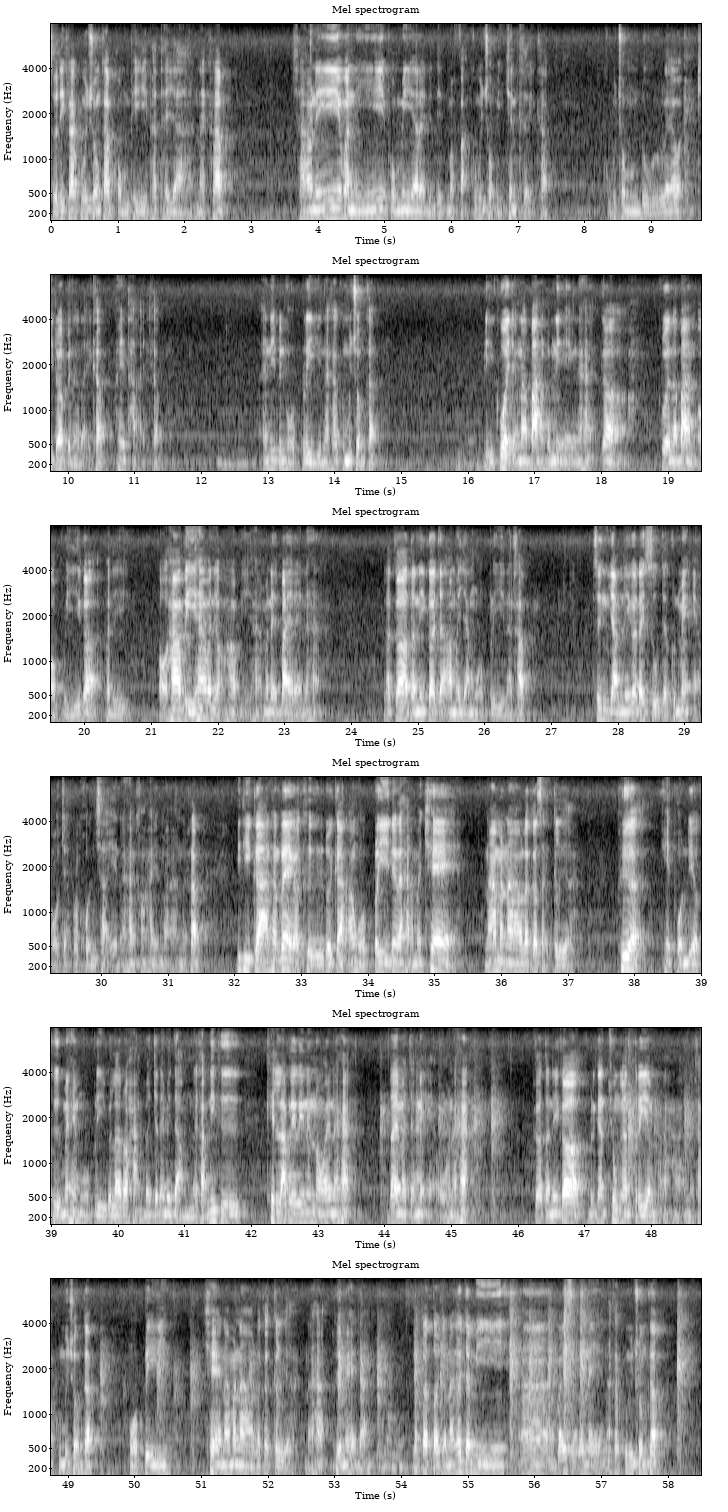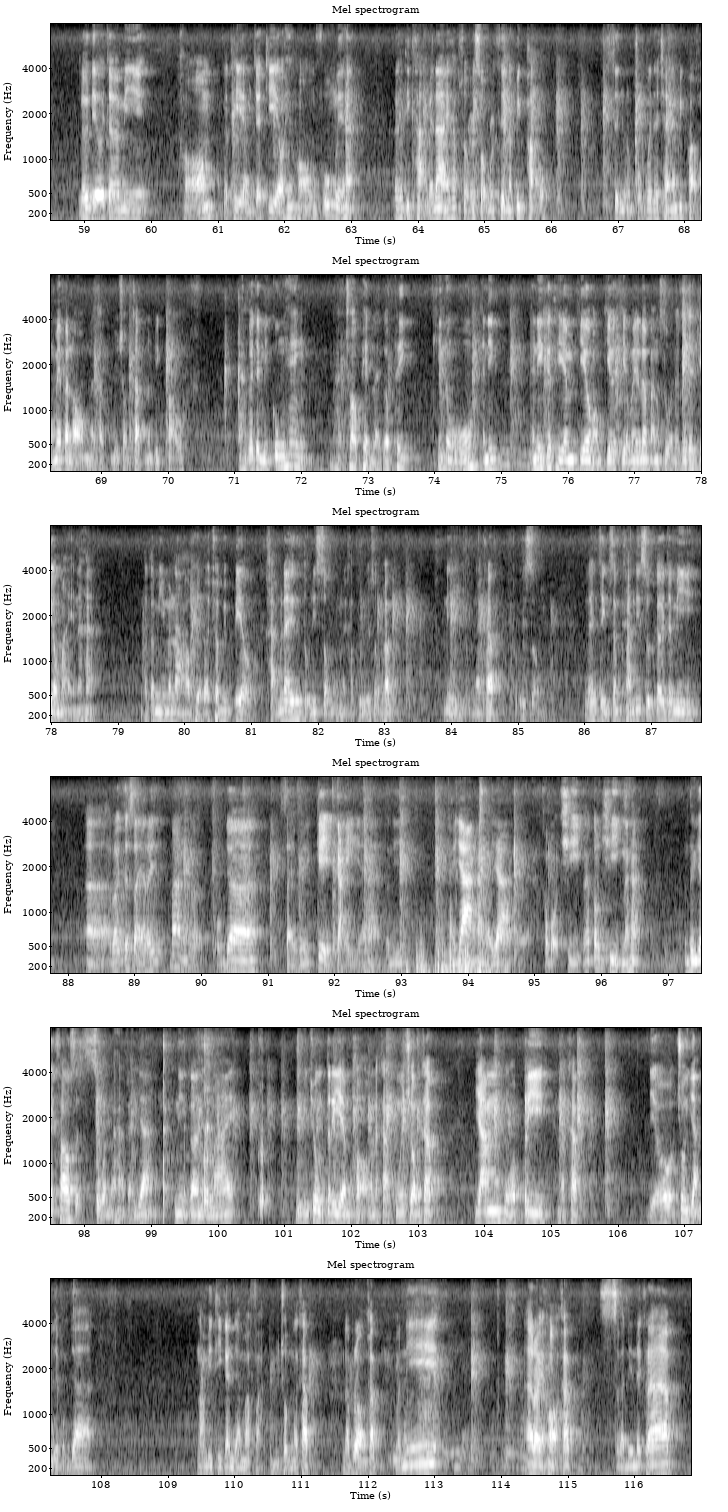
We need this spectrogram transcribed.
สวัสดีครับคุณผู้ชมครับ ผมพีพัทยานะครับ เช้านี้วันนี้ผมมีอะไรเด็ดๆ มาฝากคุณผู้ชมอีกเช่นเคยครับ คุณผู้ชมดูแล้วคิดว่าเป็นอะไรครับ ให้ถ่ายครับ อันนี้เป็นหัวปลีนะครับ คุณผู้ชมครับ ปลีกล้วยจากหน้าบ้านผมนี่เองนะฮะก็กล้วยหน้าบ้านออกหวีก็พอดีออกห้าหวีฮะวันนี้ออกห้าหวีฮะไม่ได้ใบอะไรนะฮะแล้วก็ตอนนี้ก็จะเอามายำหัวปลีนะครับ ซึ่งยำนี้ก็ได้สูตรจากคุณแม่แอ๋วจากพระคนชัยนะฮะเขาให้มานะครับ วิธีการขั้นแรกก็คือ โดยการเอาหัวปลีเนี่ยแหละฮะมาแช่ น้ำมะนาวแล้วก็ใส่เกลือ เพื่อเหตุผลเดียวคือไม่ให้หัวปลีเวลาเราหั่นมันจะได้ไม่ดำนะครับ นี่คือเคล็ดลับเล็กๆน้อยๆนะฮะได้มาจากแม่แอ๋วนะฮะก็ตอนนี้ก็เป็นการช่วงการเตรียมอาหารนะครับ คุณผู้ชมครับหัวปลีแช่น้ำมะนาวแล้วก็เกลือนะฮะเพื่อไม่ให้ดำ แล้วก็ต่อจากนั้นก็จะมีใบสะระแหน่นะครับคุณผู้ชมครับ แล้วเดี๋ยวจะมีหอมกระเทียมจะเจียวให้หอมฟุ้งเลยฮะแล้วก็ที่ขาดไม่ได้ครับส่วนผสมก็คือน้ำพริกเผา ซึ่งผมก็จะใช้น้ำพริกเผาของแม่ประนอมนะครับคุณผู้ชมครับน้ำพริกเผาก็จะมีกุ้งแห้งชอบเผ็ดหน่อยก็พริกขี้หนู อันนี้อันนี้กระเทียมเจียวหอมเจียวเจียวไว้แล้วบางส่วนก็จะเจียวใหม่นะฮะแล้วก็มีมะนาวเผื่อเราชอบเปรี้ยวขาดไม่ได้คือถั่วลิสงนะครับถั่วลิสงครับ นี่นะครับถั่วลิสงและสิ่งสำคัญที่สุดก็จะมีเราจะใส่อะไรบ้างก็ผมจะใส่ไปเก๋ไก่นะฮะตอนนี้ไก่ย่างฮะไก่ย่างเขาบอกฉีกนะต้องฉีกนะฮะมันถึงจะเข้าส่วนนะฮะไก่ย่างนี่ก็หนึ่งไม้นี่เป็นช่วงเตรียมของนะครับคุณผู้ชมครับยำหัวปลีนะครับ เดี๋ยวช่วงยำเดี๋ยวผมจะนำวิธีการยำมาฝากคุณผู้ชมนะครับ รับรองครับ วันนี้ อร่อยเหาะครับ สวัสดีนะครับ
